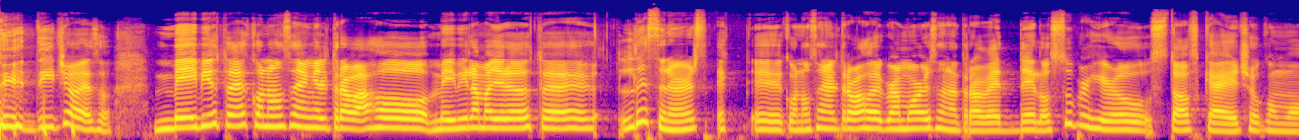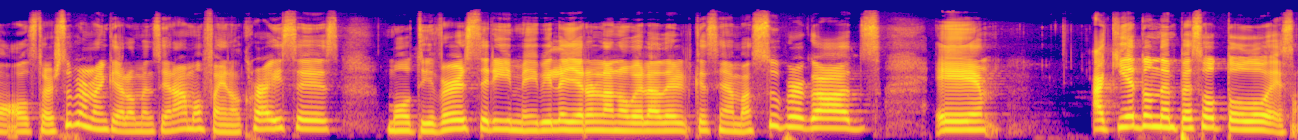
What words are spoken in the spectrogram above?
dicho eso. Maybe ustedes conocen el trabajo, maybe la mayoría de ustedes, listeners, eh, eh, conocen el trabajo de Grant Morrison a través de los superhero stuff que ha hecho como All Star Superman, que ya lo mencionamos, Final Crisis, Multiversity, maybe leyeron la novela del que se llama Super Gods. Aquí es donde empezó todo eso.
